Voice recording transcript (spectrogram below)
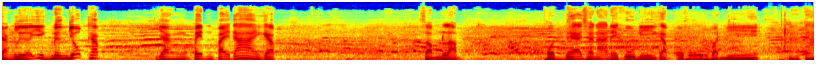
ยังเหลืออีกหนึ่งยกครับ ยังเป็นไปได้ครับสำหรับผลแพ้ชนะในคู่นี้ครับโอ้โหวันนี้น่าตา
